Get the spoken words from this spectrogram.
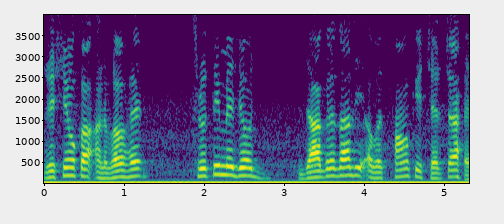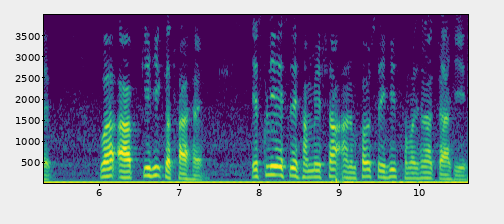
ऋषियों का अनुभव है। श्रुति में जो जागृदादि अवस्थाओं की चर्चा है, वह आपकी ही कथा है। इसलिए इसे हमेशा अनुभव से ही समझना चाहिए।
